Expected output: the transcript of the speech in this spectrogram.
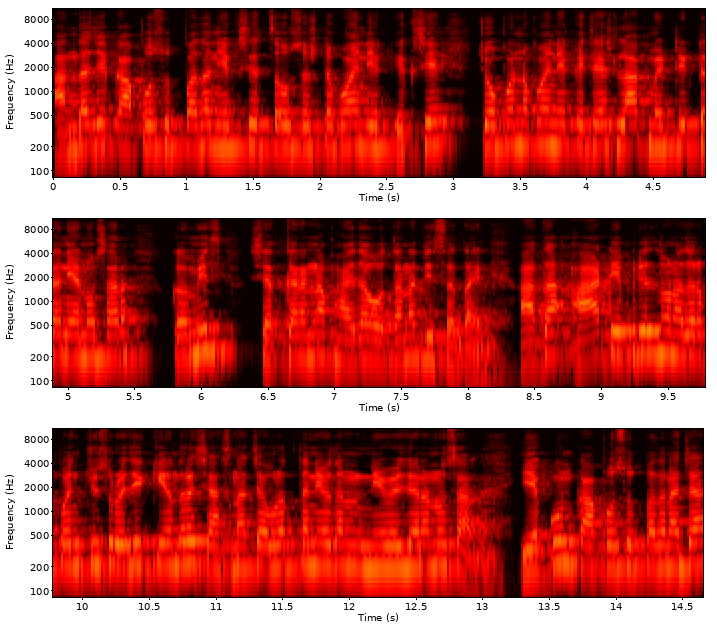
अंदाजे कापूस उत्पादन एकशे चौसष्ट पॉईंट एक एकशे चोपन्न पॉईंट एक्केचाळीस लाख मेट्रिक टन यानुसार कमीच शेतकऱ्यांना फायदा होताना दिसत आहे. आता आठ एप्रिल दोन हजार पंचवीस रोजी केंद्र शासनाच्या वृत्त निवेदन नियोजनानुसार एकूण कापूस उत्पादनाच्या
